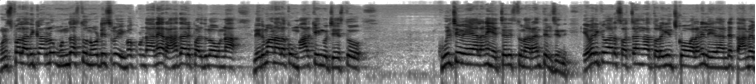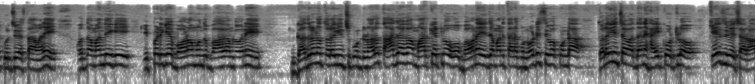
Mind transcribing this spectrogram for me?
మున్సిపల్ అధికారులు ముందస్తు నోటీసులు ఇవ్వకుండానే రహదారి పరిధిలో ఉన్న నిర్మాణాలకు మార్కింగ్ చేస్తూ కూల్చివేయాలని హెచ్చరిస్తున్నారని తెలిసింది. ఎవరికి వారు స్వచ్ఛంగా తొలగించుకోవాలని లేదంటే తామే కూల్చివేస్తామని కొంతమందికి ఇప్పటికే భవనం ముందు భాగంలోని గదులను తొలగించుకుంటున్నారు. తాజాగా మార్కెట్లో ఓ భవన యజమాని తనకు నోటీస్ ఇవ్వకుండా తొలగించవద్దని హైకోర్టులో కేసు వేశారు. ఆ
